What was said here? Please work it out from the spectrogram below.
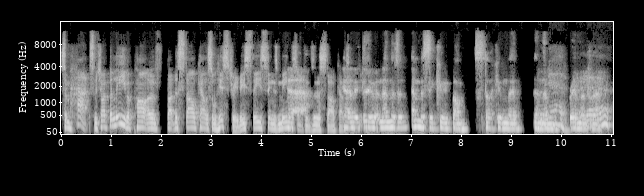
some hats, which I believe are part of like the Style Council history. These these things mean Yeah. something to the Style Council. Yeah, they do. And then there's an embassy coupon stuck in the in the rim yeah, of yeah, that. yeah.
